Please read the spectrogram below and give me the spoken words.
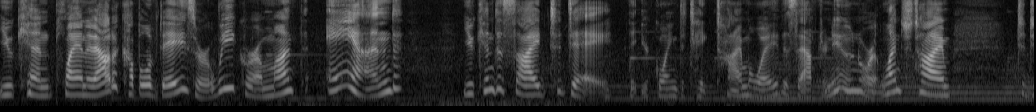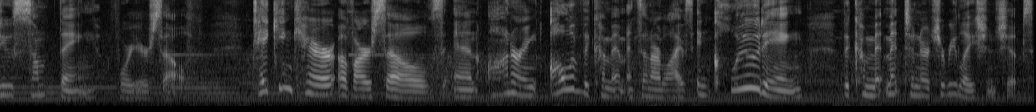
You can plan it out a couple of days or a week or a month, and you can decide today that you're going to take time away this afternoon or at lunchtime to do something for yourself. Taking care of ourselves and honoring all of the commitments in our lives, including the commitment to nurture relationships,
